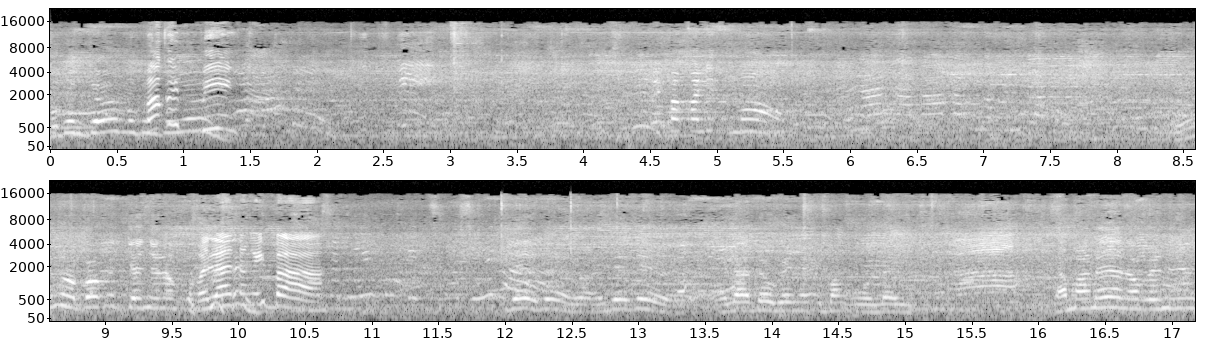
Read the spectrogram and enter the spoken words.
Maganda, maganda Bakit yan. pink? Ipapalit mo. Oo nga, bakit ganyan ang kulay? Wala nang iba. Hindi, hindi, hindi, hindi. Wala daw ganyan ibang kulay. Tama na yan, okay na yan.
